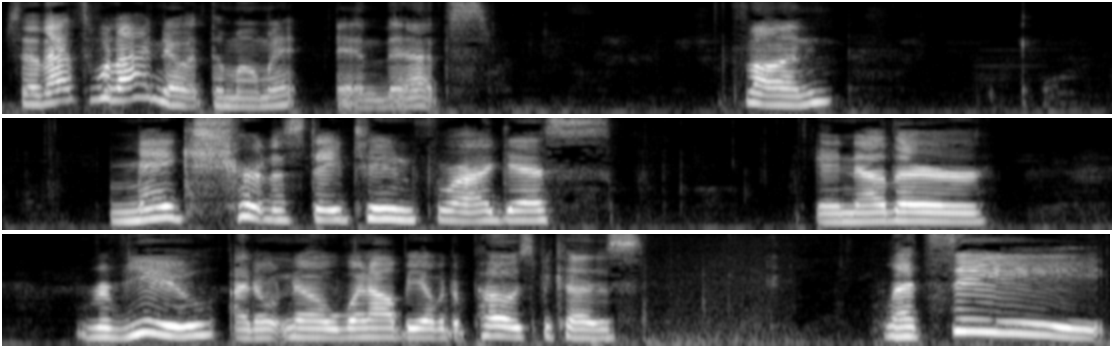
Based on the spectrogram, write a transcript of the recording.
So that's what I know at the moment. And that's fun. Make sure to stay tuned for, I guess, another review. I don't know when I'll be able to post because let's see.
